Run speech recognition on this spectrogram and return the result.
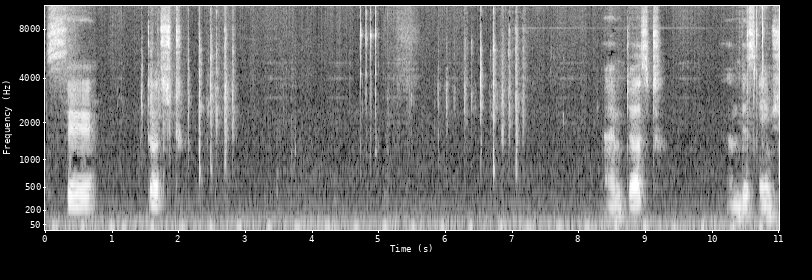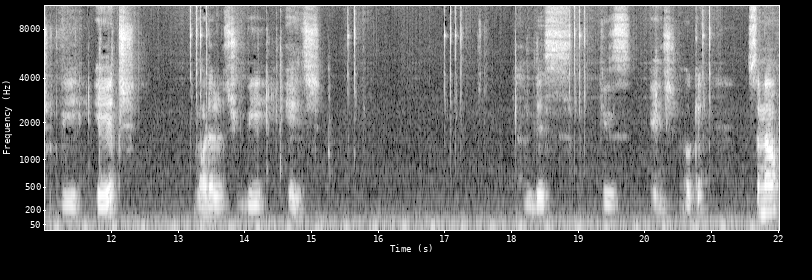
Say touched I'm touched and this name should be age. Model should be age. And this is age. Okay. So now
